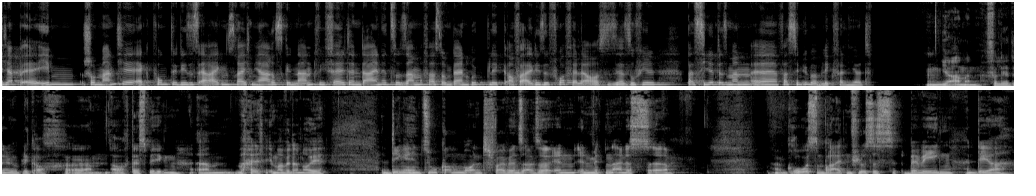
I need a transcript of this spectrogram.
Ich habe äh, eben schon manche Eckpunkte dieses ereignisreichen Jahres genannt. Wie fällt denn deine Zusammenfassung, dein Rückblick auf all diese Vorfälle aus? Es ist ja so viel passiert, dass man äh, fast den Überblick verliert. Ja, man verliert den Überblick auch, äh, auch deswegen, ähm, weil immer wieder neue Dinge hinzukommen und weil wir uns also in, inmitten eines äh, großen, breiten Flusses bewegen, der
